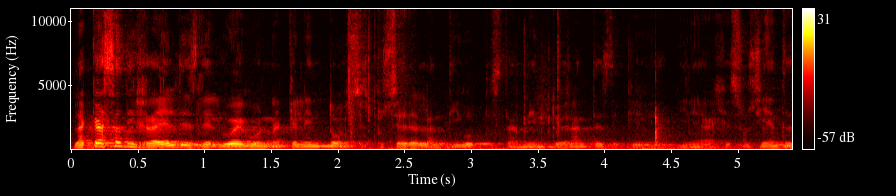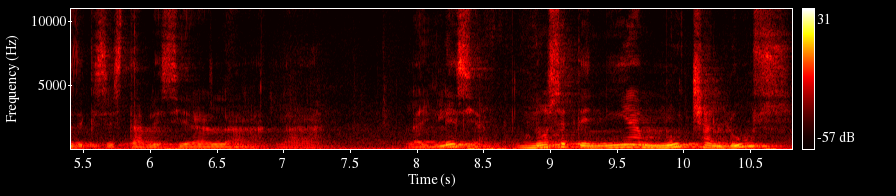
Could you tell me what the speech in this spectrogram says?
La casa de Israel, desde luego, en aquel entonces, pues era el Antiguo Testamento, era antes de que viniera Jesús y antes de que se estableciera la, la iglesia. No se tenía mucha luz,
